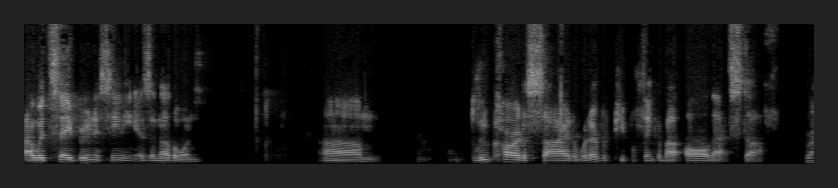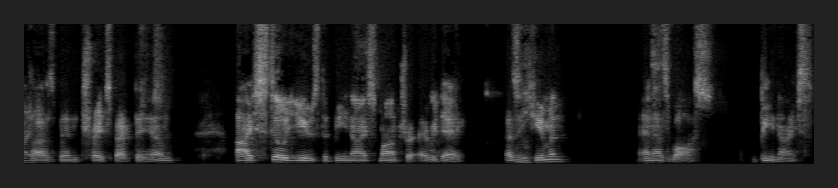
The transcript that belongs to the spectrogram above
I would say Brunacini is another one. Um, blue card aside, or whatever people think about all that stuff right. that has been traced back to him. I still use the be nice mantra every day as a mm. human and as a boss. Be nice.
